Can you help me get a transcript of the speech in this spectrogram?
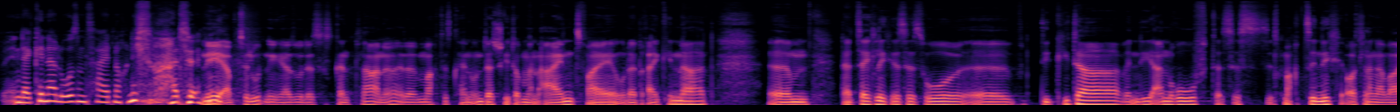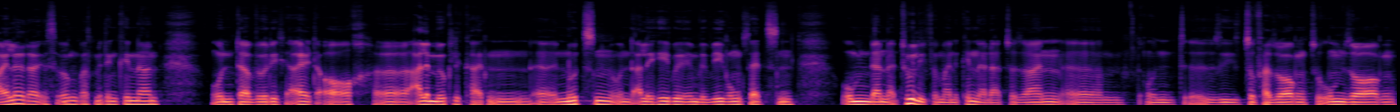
in der kinderlosen Zeit noch nicht so hatte. Nee, absolut nicht. Also das ist ganz klar. Ne? Da macht es keinen Unterschied, ob man ein, zwei oder drei Kinder hat. Ähm, tatsächlich ist es so, äh, die Kita, wenn die anruft, das ist, das macht sie nicht aus Langeweile, da ist irgendwas mit den Kindern und da würde ich halt auch äh, alle Möglichkeiten äh, nutzen und alle Hebel in Bewegung setzen, um dann natürlich für meine Kinder da zu sein ähm, und äh, sie zu versorgen, zu umsorgen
